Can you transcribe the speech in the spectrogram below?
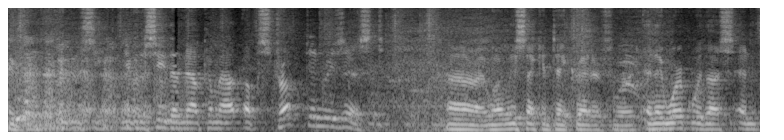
You're going to see, them now come out obstruct and resist. All right, well, at least I can take credit for it. And they work with us, and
